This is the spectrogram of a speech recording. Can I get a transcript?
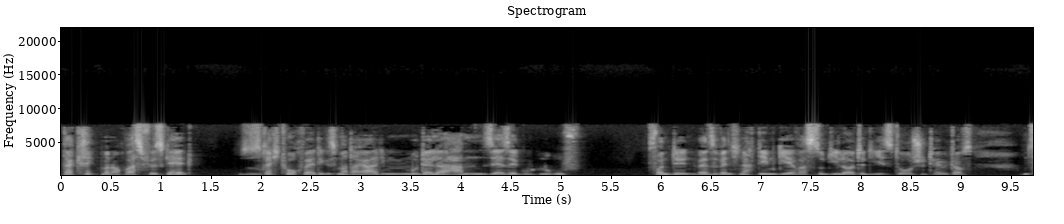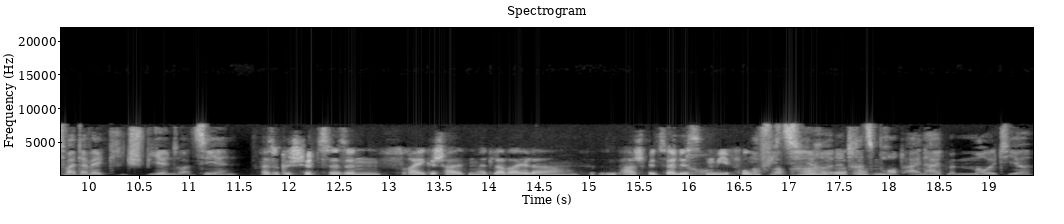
da kriegt man auch was fürs Geld. Das ist recht hochwertiges Material. Die Modelle haben einen sehr, sehr guten Ruf. Von den, also wenn ich nach dem gehe, was so die Leute, die historische Tabletops und Zweiter Weltkrieg spielen, so erzählen. Also Geschütze sind freigeschalten mittlerweile. Ein paar Spezialisten genau. wie Funker. Offiziere, eine ähm, Transporteinheit mit einem Maultier.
